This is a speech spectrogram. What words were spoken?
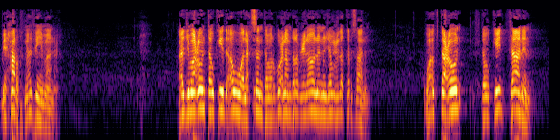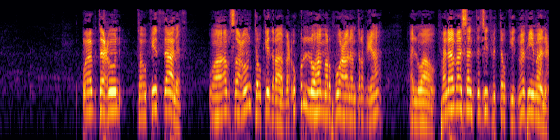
بحرف. ما فيه مانع. أجمعون توكيد أول أحسنت مرفوع لم ترفع الأول لأنه جمع ذكر سالم. وأكتعون توكيد ثان. وأبتعون توكيد ثالث. وأبصعون توكيد رابع. وكلها مرفوعة ولم ترفعها الواو. فلا بأس أن تزيد في التوكيد. ما في مانع.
